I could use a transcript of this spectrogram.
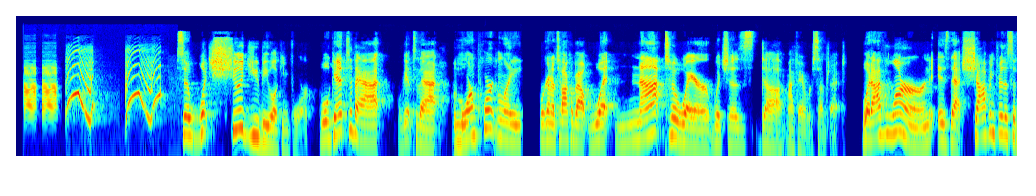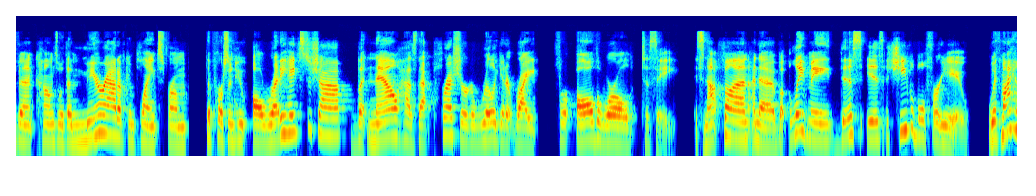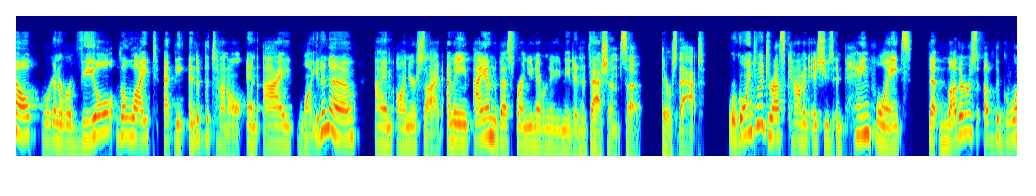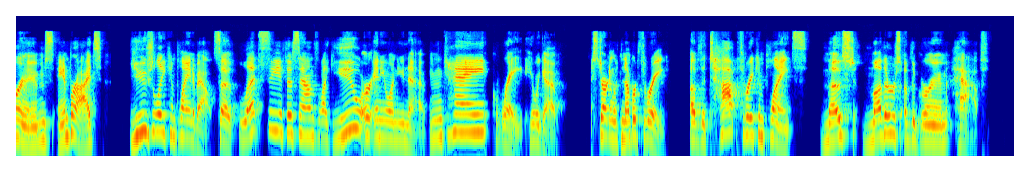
So, what should you be looking for? We'll get to that. We'll get to that. But more importantly, we're going to talk about what not to wear, which is, duh, my favorite subject. What I've learned is that shopping for this event comes with a myriad of complaints from the person who already hates to shop, but now has that pressure to really get it right for all the world to see. It's not fun, I know, but believe me, this is achievable for you. With my help, we're going to reveal the light at the end of the tunnel. And I want you to know I am on your side. I mean, I am the best friend you never knew you needed in fashion. So there's that. We're going to address common issues and pain points that mothers of the grooms and brides usually complain about. So let's see if this sounds like you or anyone you know. Okay, great. Here we go. Starting with number three of the top three complaints most mothers of the groom have.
